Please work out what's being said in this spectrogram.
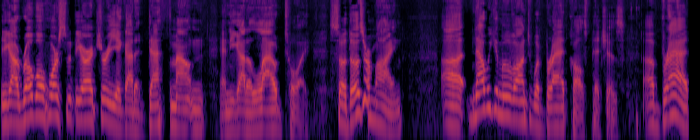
you got Robo Horse with the archery. You got a Death Mountain, and you got a Loud Toy. So those are mine. Uh, now we can move on to what Brad calls pitches. Uh, Brad,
